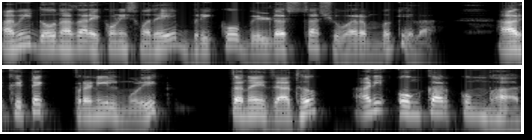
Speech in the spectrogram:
आम्ही दोन हजार एकोणीसमध्ये ब्रिको बिल्डर्सचा शुभारंभ केला. आर्किटेक्ट प्रणील मुळीक तनय जाधव आणि ओंकार कुंभार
